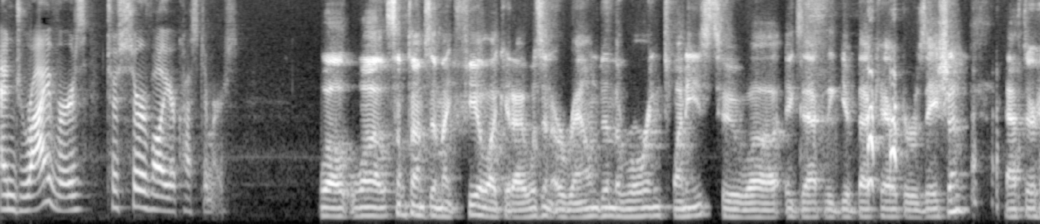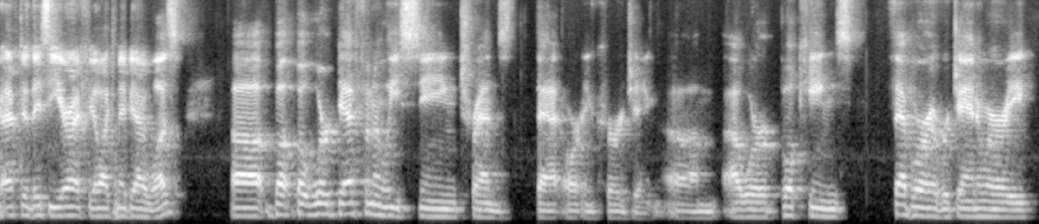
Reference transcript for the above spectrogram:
and drivers to serve all your customers? Well, while sometimes it might feel like it, I wasn't around in the Roaring Twenties to uh, exactly give that characterization. after after this year, I feel like maybe I was, uh, but but we're definitely seeing trends that are encouraging. Um, our bookings February over January, uh,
